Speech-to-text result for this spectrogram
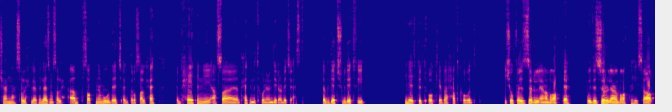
عشان أصلح لعبة لازم أصلح أبسط نموذج أقدر أصلحه بحيث إني أص... بحيث ان تكون عندي لعبة جاهزة. فبديت شو بديت فيه؟ بديت قلت okay بحط كود. يشوف الزر اللي أنا ضغطته. وإذا الزر اللي أنا ضغطته يسار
